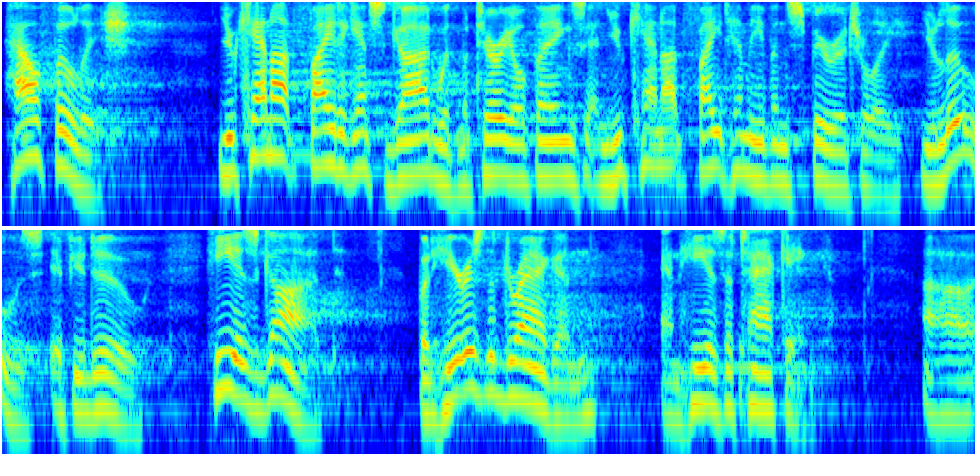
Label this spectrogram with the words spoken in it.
How foolish! You cannot fight against God with material things, and you cannot fight Him even spiritually. You lose if you do. He is God. But here is the dragon, and he is attacking. Uh,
